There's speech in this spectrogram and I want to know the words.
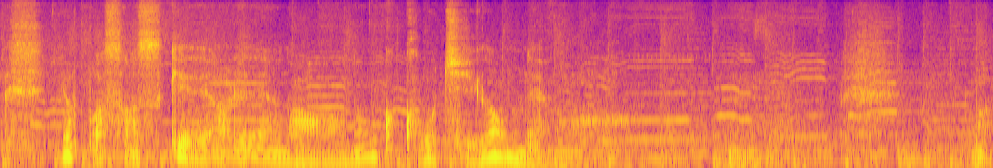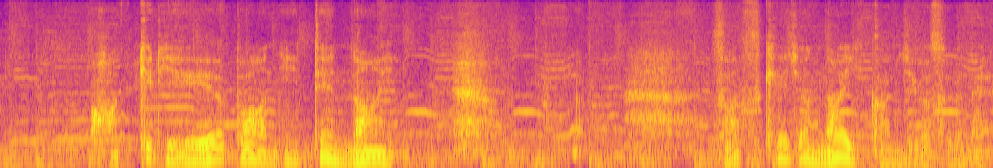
はい、やっぱサスケあれだよな。なんか顔違うんだよな。うん。はっきり言えば似てない。サスケじゃない感じがするね。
